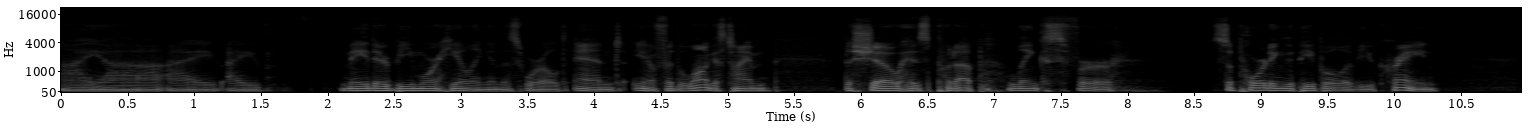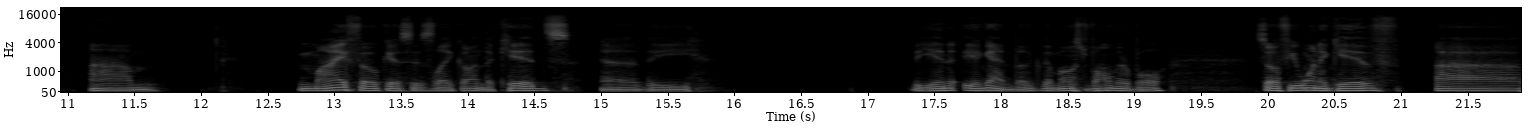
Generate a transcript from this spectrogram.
I, uh, I, I, may there be more healing in this world. And you know, for the longest time, the show has put up links for supporting the people of Ukraine. Um, my focus is like on the kids, uh, the the in, again the the most vulnerable. So if you want to give, uh,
